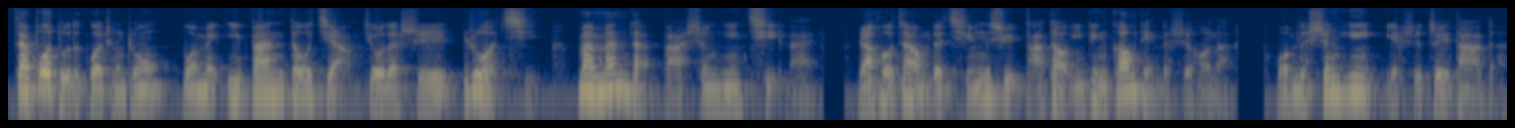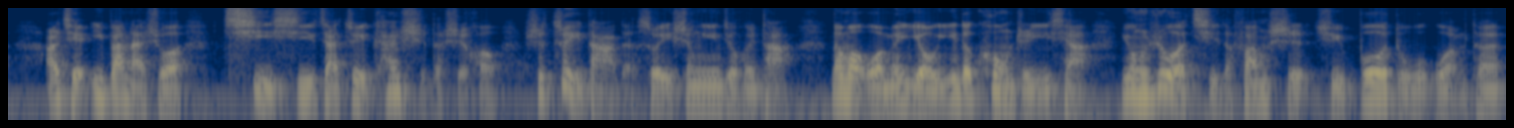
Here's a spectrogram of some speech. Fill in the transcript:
在播读的过程中，我们一般都讲究的是弱起，慢慢的把声音起来，然后在我们的情绪达到一定高点的时候呢，我们的声音也是最大的。而且一般来说，气息在最开始的时候是最大的，所以声音就会大。那么我们有意的控制一下，用弱起的方式去播读我们的。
